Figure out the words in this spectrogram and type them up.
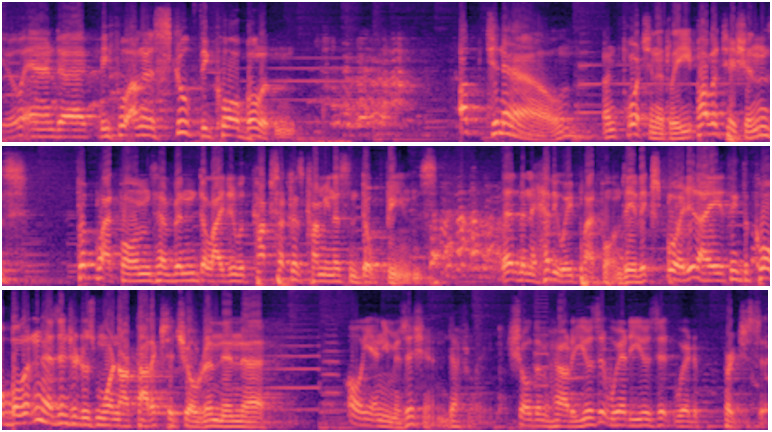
you, and uh, before I'm going to scoop the call bulletin. Up to now, unfortunately, politicians, foot platforms have been delighted with cocksuckers, communists, and dope fiends. They've been the heavyweight platforms. They've exploited. I think the call bulletin has introduced more narcotics to children than, uh, oh, yeah, any musician, definitely. Show them how to use it, where to use it, where to purchase it.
